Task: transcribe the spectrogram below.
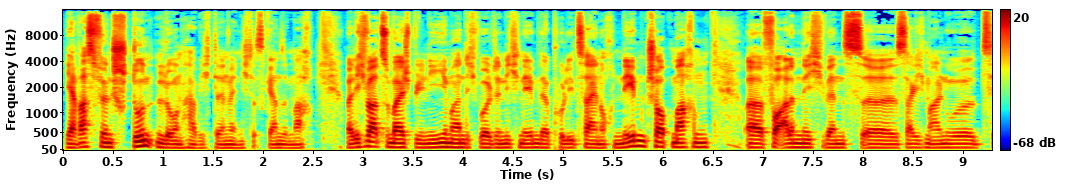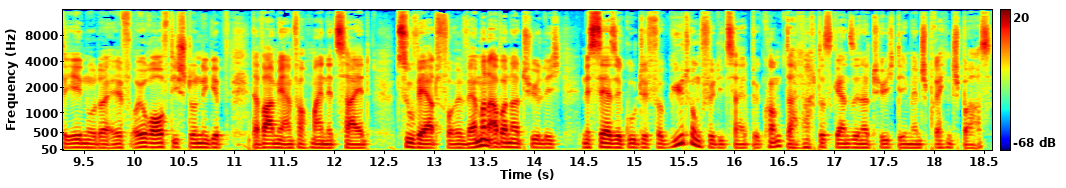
ja, was für einen Stundenlohn habe ich denn, wenn ich das Ganze mache? Weil ich war zum Beispiel nie jemand, ich wollte nicht neben der Polizei noch einen Nebenjob machen, äh, vor allem nicht, wenn es, äh, sag ich mal, nur 10 oder 11 Euro auf die Stunde gibt, da war mir einfach meine Zeit zu wertvoll. Wenn man aber natürlich eine sehr, sehr gute Vergütung für die Zeit bekommt, dann macht das Ganze natürlich dementsprechend Spaß.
